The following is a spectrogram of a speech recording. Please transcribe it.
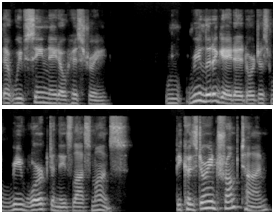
that we've seen NATO history relitigated or just reworked in these last months. Because during Trump time,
